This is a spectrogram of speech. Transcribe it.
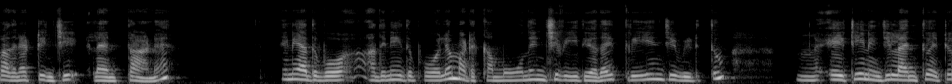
പതിനെട്ട് ഇഞ്ച് ലെങ്ത്താണ് ഇനി അതുപോ അതിനെ ഇതുപോലെ മടക്കാം. മൂന്നിഞ്ച് വീതി അതായത് ത്രീ ഇഞ്ച് വിടുത്തും എയ്റ്റീൻ ഇഞ്ച് ലെങ്ത്തുമായിട്ട്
